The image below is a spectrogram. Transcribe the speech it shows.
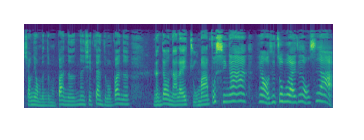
小鸟们怎么办呢？那些蛋怎么办呢？难道拿来煮吗？不行啊，天啊，我是做不来这种事啊。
